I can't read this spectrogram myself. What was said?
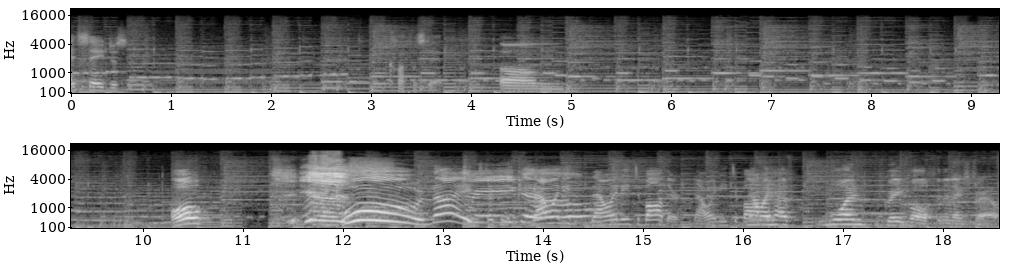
I'd say just Clefairy State. Um. Oh! Yes! Ooh, nice. Okay, now I need now I need to bother. Now I need to bother. Now I have one Great Ball for the next round.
